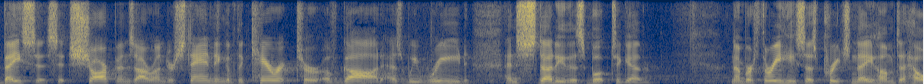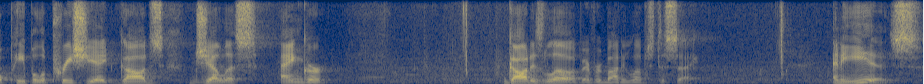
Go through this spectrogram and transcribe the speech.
basis. It sharpens our understanding of the character of God as we read and study this book together. Number three, he says, preach Nahum to help people appreciate God's jealous anger. God is love, everybody loves to say. And He is.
